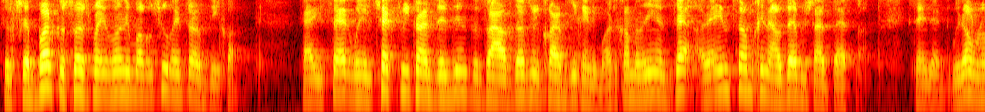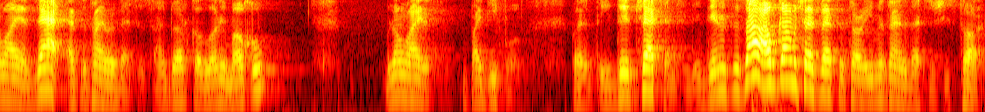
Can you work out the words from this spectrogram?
to shebar kasosh may loni magushu ben tzar bdika. That he said when you check three times they didn't dissolve, it doesn't require bdika anymore. To come in ain't something now zeh b'shas besta. Saying that we don't rely on that at the time of Vesis. We don't rely by default. But he did check them and they didn't dissolve. Gamashas Vestator, even the time the Vestas she's Torah.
